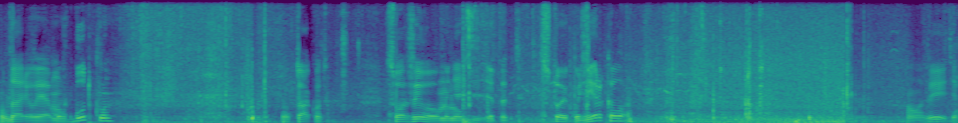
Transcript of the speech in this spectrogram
ударил я ему в будку. Так вот. Сложила у меня этот стойку зеркала. Вот, видите?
